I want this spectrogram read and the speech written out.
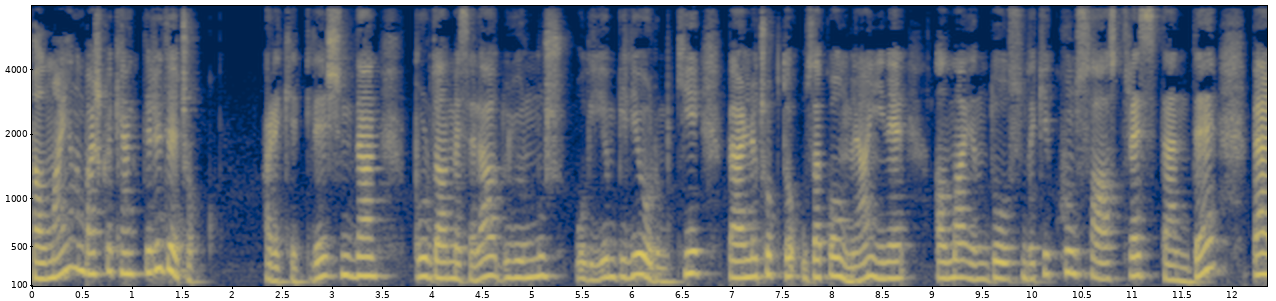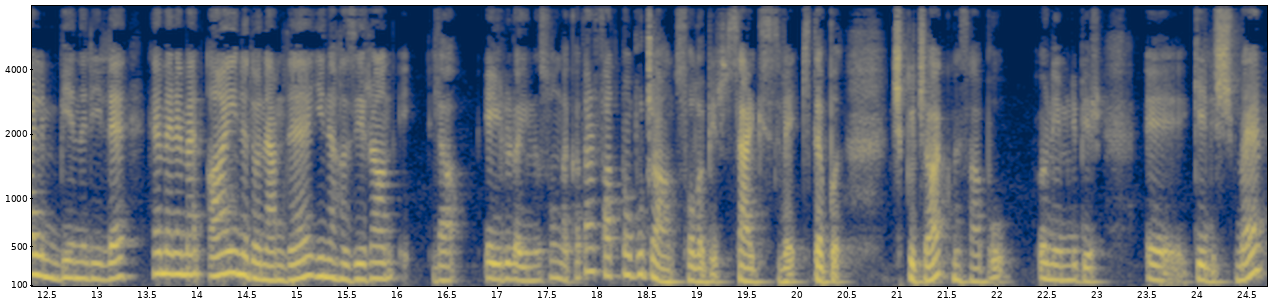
Almanya'nın başka kentleri de çok hareketli. Şimdiden buradan mesela duyurmuş olayım. Biliyorum ki Berlin'e çok da uzak olmayan yine Almanya'nın doğusundaki Kunsthaus Dresden'de Berlin Bienali ile hemen hemen aynı dönemde yine Haziran ile Eylül ayının sonuna kadar Fatma Bucak'ın solo bir sergisi ve kitabı çıkacak. Mesela bu önemli bir e, gelişme.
